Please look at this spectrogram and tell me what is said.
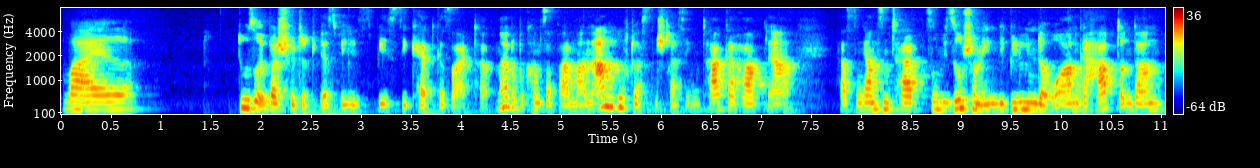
weil du so überschüttet wirst, wie, es- wie es die Cat gesagt hat. Ne? Du bekommst auf einmal einen Anruf, du hast einen stressigen Tag gehabt, ja, hast den ganzen Tag sowieso schon irgendwie glühende Ohren gehabt und dann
